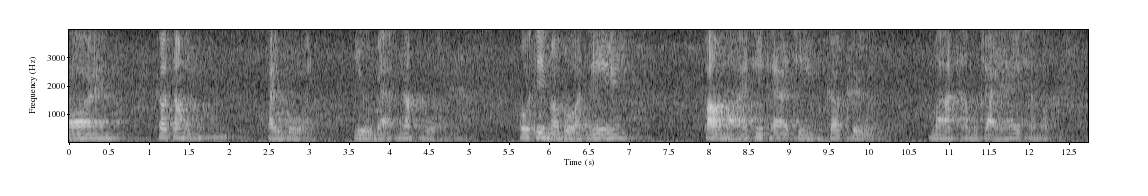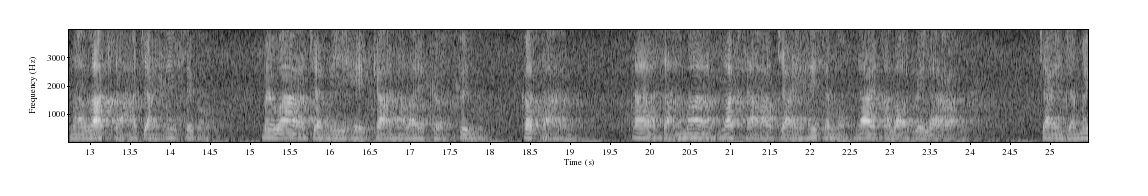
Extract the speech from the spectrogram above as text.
ร้อย ก็ต้องไปบวช อยู่แบบนักบวช ผู้ที่มาบวชนี้ เป้าหมายที่แท้จริงก็คือ มาทำใจให้สงบ มารักษาใจให้สงบ ไม่ว่าจะมีเหตุการณ์อะไรเกิดขึ้น ก็ตาม ถ้าสามารถรักษาใจให้สงบได้ตลอดเวลา ใจจะไม่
